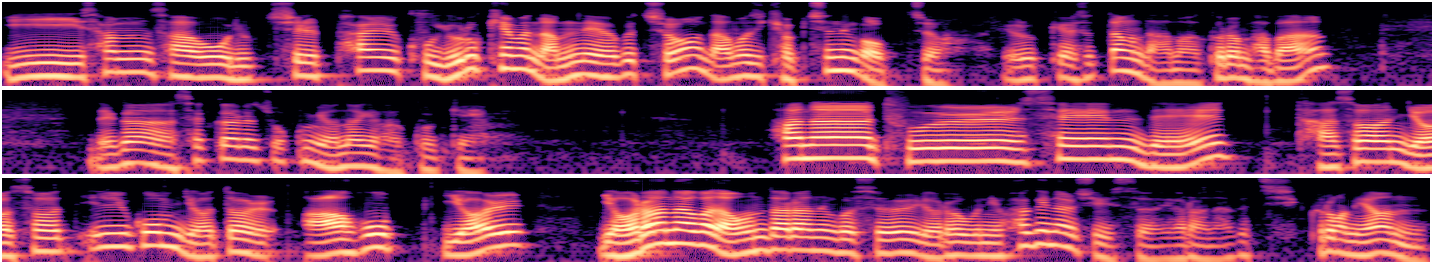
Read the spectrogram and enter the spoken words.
2, 3, 4, 5, 6, 7, 8, 9 이렇게만 남네요. 그쵸? 나머지 겹치는 거 없죠. 이렇게 해서 딱 남아. 그럼 봐봐. 내가 색깔을 조금 연하게 바꿀게. 하나, 둘, 셋, 넷, 다섯, 여섯, 일곱, 여덟, 아홉, 열, 열하나가 나온다라는 것을 여러분이 확인할 수 있어요. 열하나. 그치? 그러면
